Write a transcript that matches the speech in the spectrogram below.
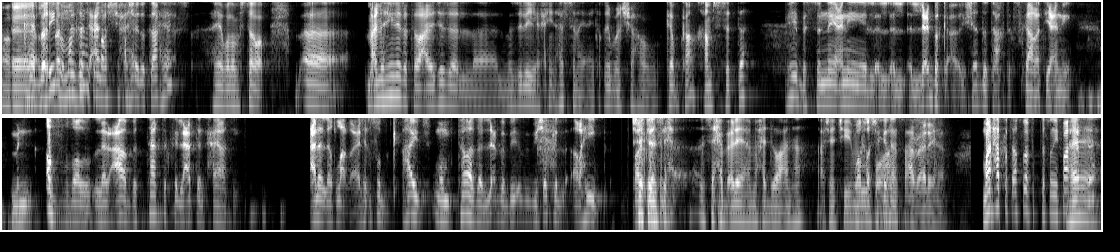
أوكي آه غريبه بس ما نزلت مرشحة Shadow Tactics هي والله مستغرب آه مع انها هي نزلت على الاجهزه المنزلية الحين هالسنة يعني تقريبا شهر كم كان؟ خمسة ستة هي بس انه يعني ال- ال- ال- اللعبه Shadow Tactics كانت يعني من افضل الالعاب ال tactics اللي لعبتها في حياتي على الاطلاق يعني صدق هاي ممتازه اللعبه بشكل رهيب شكلها انسحب عليها ما حد درى عنها عشان شي ما والله. شكلها انسحب عليها ما انحطت أصلا في التصنيفات حتى هي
